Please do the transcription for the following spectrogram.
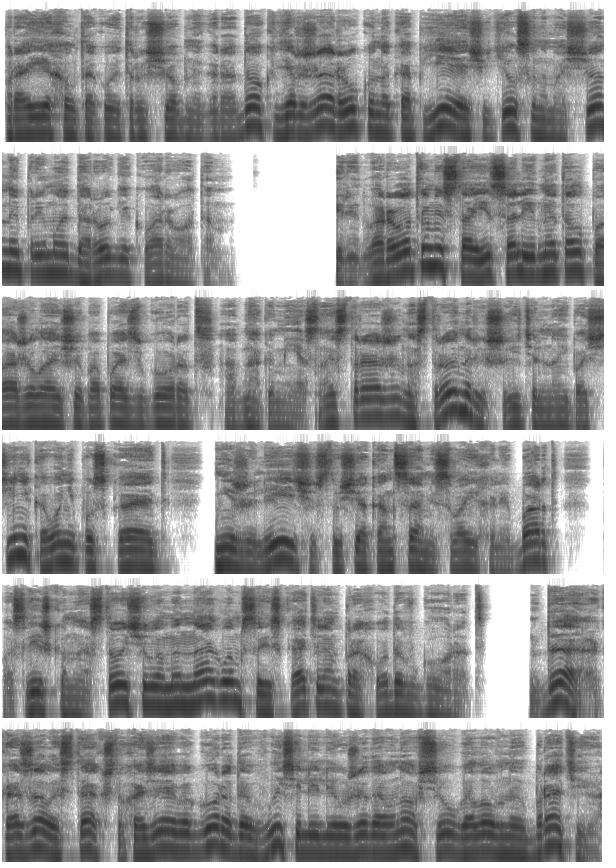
Проехал такой трущобный городок, держа руку на копье и ощутился на мощенной прямой дороге к воротам. Перед воротами стоит солидная толпа, желающая попасть в город, однако местная стража настроена решительно и почти никого не пускает, не жалеючи, стуча концами своих алебард по слишком настойчивым и наглым соискателям прохода в город. Да, оказалось так, что хозяева города выселили уже давно всю уголовную братью,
